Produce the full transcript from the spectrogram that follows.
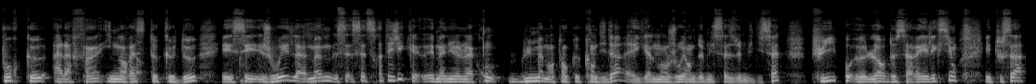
pour que à la fin il n'en reste que deux. Et c'est jouer la même cette stratégie qu'Emmanuel Macron lui-même en tant que candidat a également joué en 2016-2017, puis euh, lors de sa réélection. Et tout ça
